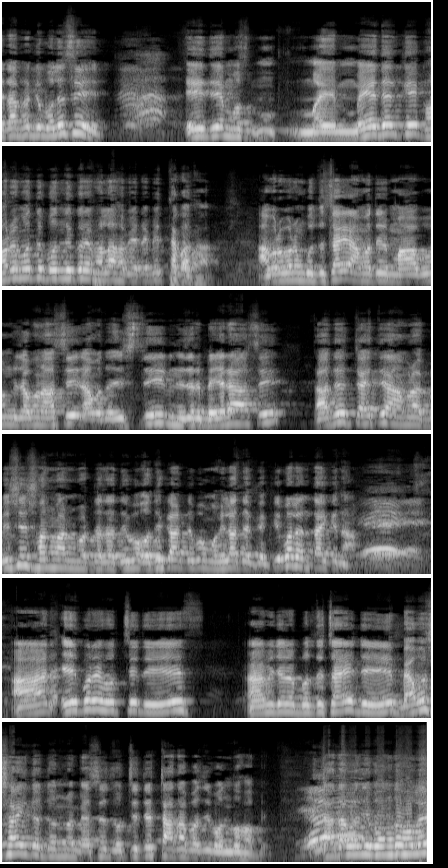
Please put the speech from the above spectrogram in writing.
এটা আপনাকে বলেছি? এই যে মেয়েদেরকে ঘরের মধ্যে বন্দি করে ফেলা হবে, এটা মিথ্যা কথা। আমরা বরং বলতে চাই, আমাদের মা বোন যেমন আছে, আমাদের স্ত্রী, নিজের মেয়েরা আছে তাদের চাইতে আমরা বেশি সম্মান, মর্যাদা দেব, অধিকার দেব মহিলাদেরকে। কি বলেন, তাই কিনা আর এরপরে হচ্ছে যে, আমি যেটা বলতে চাই যে, ব্যবসায়ীদের জন্য মেসেজ হচ্ছে যে, চাঁদাবাজি বন্ধ হবে। চাঁদাবাজি বন্ধ হলে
